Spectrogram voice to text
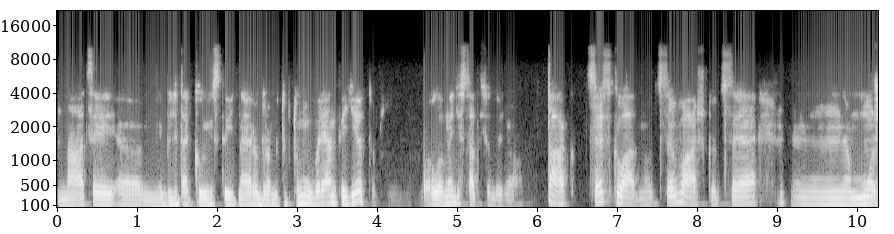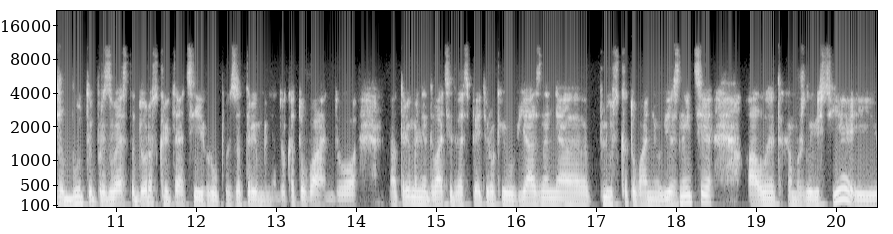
на цей е, літак, коли він стоїть на аеродромі. Тобто, ну варіанти є. Тобто головне дістатися до нього. Так, це складно, це важко. Це може бути призвести до розкриття цієї групи, затримання, до катувань, до отримання 20-25 років ув'язнення, плюс катування у в'язниці. Але така можливість є, і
